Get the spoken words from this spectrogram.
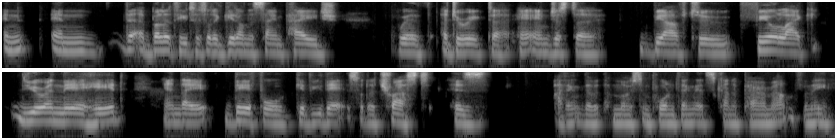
and and the ability to sort of get on the same page with a director and just to be able to feel like you're in their head and they therefore give you that sort of trust is, I think, the, the most important thing that's kind of paramount for me.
